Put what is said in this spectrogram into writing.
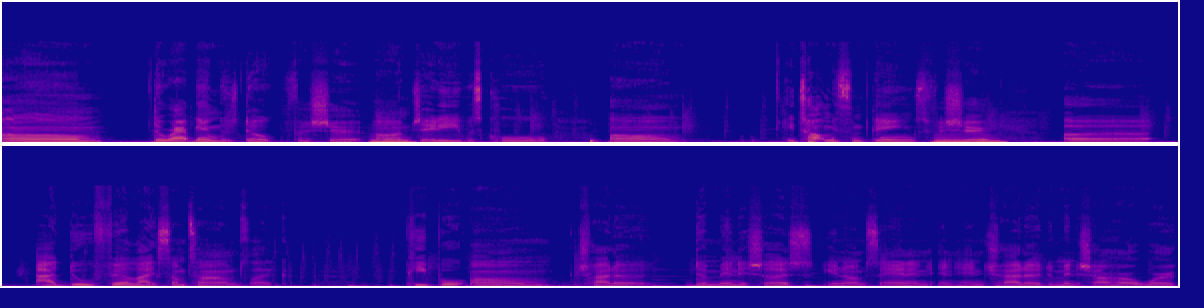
Um, the rap game was dope for sure. Um, JD was cool. Um, he taught me some things for sure. Uh, I do feel like sometimes like people um try to diminish us. You know what I'm saying, and and, and try to diminish our hard work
